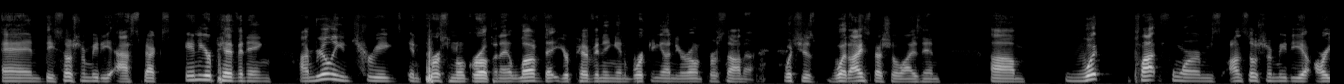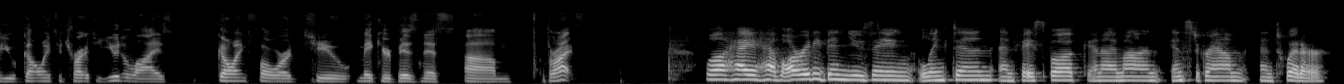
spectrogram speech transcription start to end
and the social media aspects in your pivoting. I'm really intrigued in personal growth, and I love that you're pivoting and working on your own persona, which is what I specialize in. Um, what platforms on social media are you going to try to utilize going forward to make your business um, thrive? Well, I have already been using LinkedIn and Facebook, and I'm on Instagram and Twitter.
